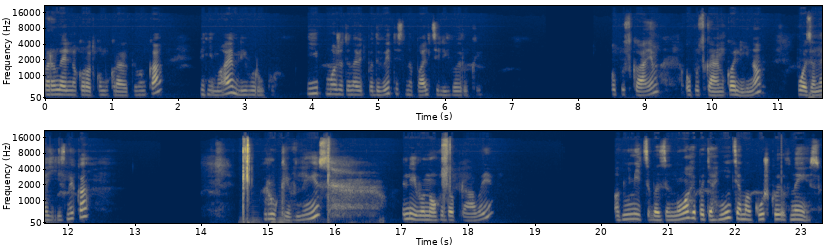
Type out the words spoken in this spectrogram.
паралельно короткому краю килимка, піднімаємо ліву руку. І можете навіть подивитись на пальці лівої руки. Опускаємо, Опускаємо коліно, поза наїзника. Руки вниз, ліву ногу до правої. Обніміть себе за ноги, потягніться макушкою вниз.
